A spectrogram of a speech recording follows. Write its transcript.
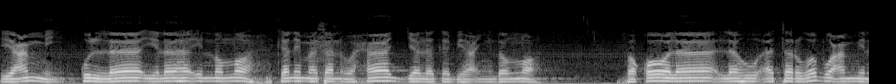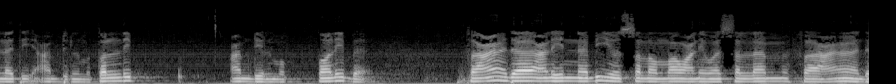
ya 'ammi qul la ilaha illallah kalimatan uhajjalaka biha 'inda Allah. فقال له أترغب عن ملة عبد المطلب؟ عبد المطلب. فعاد عليه النبي صلى الله عليه وسلم فعاد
